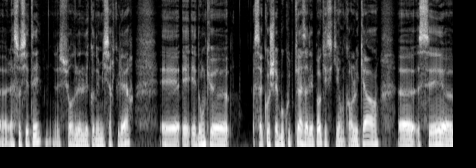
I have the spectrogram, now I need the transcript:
la société, sur l'économie circulaire. Et, donc, ça cochait beaucoup de cases à l'époque, et ce qui est encore le cas, hein. Euh, c'est euh,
